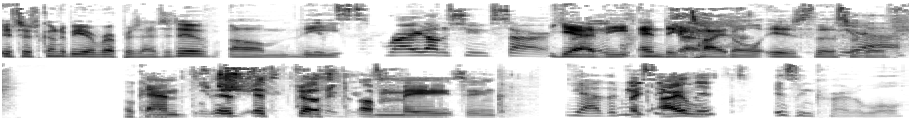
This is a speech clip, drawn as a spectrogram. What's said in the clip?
if there's going to be a representative, um, the It's right on a shooting star. yeah, right? the ending Yeah. title is the sort Yeah. of okay. and Which it, it's just agree with that. amazing. yeah, the Like, music I- in this is incredible.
